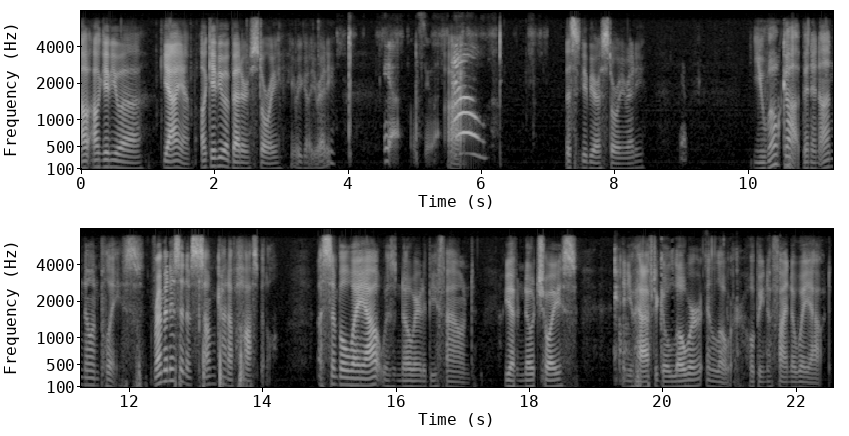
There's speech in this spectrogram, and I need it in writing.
I'll I'll give you a yeah I am. I'll give you a better story. Here we go. You ready? Yeah, let's do that. Alright. Ow! This is gonna be our story. Ready? Yep. You woke up in an unknown place, reminiscent of some kind of hospital. A simple way out was nowhere to be found. You have no choice, and you have to go lower and lower, hoping to find a way out.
